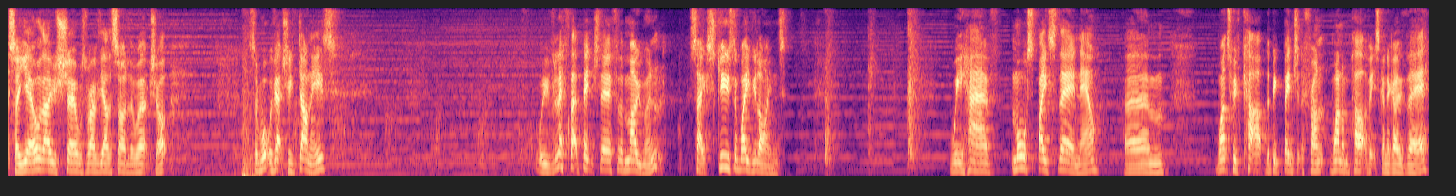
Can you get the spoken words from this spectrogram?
So yeah, all those shelves were over the other side of the workshop. So what we've actually done is, we've left that bench there for the moment. So excuse the wavy lines. We have more space there now. Um, once we've cut up the big bench at the front, one part of it's going to go there.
